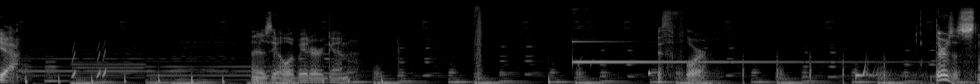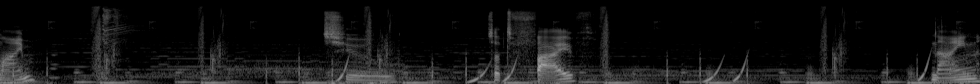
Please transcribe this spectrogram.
Yeah. There's the elevator again. Fifth floor. There's a slime. Two. So that's five. Nine.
